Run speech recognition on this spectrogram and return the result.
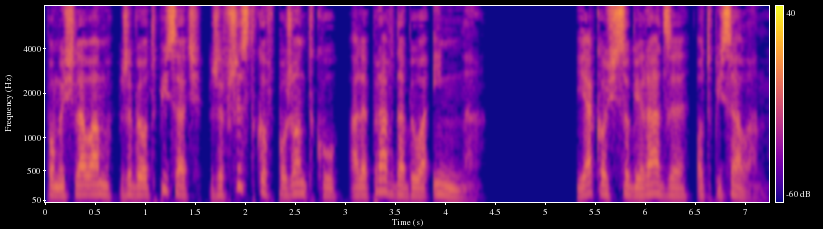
Pomyślałam, żeby odpisać, że wszystko w porządku, ale prawda była inna. Jakoś sobie radzę, odpisałam.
